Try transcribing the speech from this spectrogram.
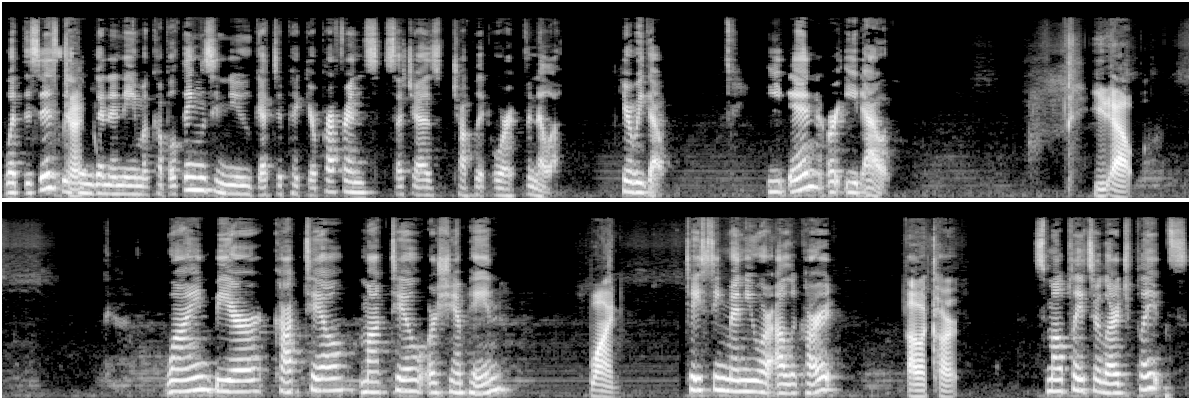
What this is, okay. is I'm going to name a couple things and you get to pick your preference, such as chocolate or vanilla. Here we go. Eat in or eat out? Eat out. Wine, beer, cocktail, mocktail, or champagne? Wine. Tasting menu or a la carte? A la carte. Small plates or large plates?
